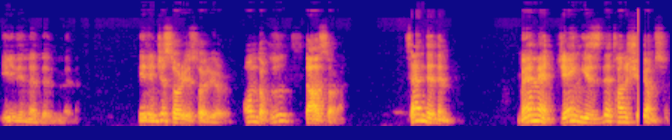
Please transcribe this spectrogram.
iyi dinle dedim dedim. Birinci soruyu soruyorum. 19'u daha sonra. Sen dedim Mehmet Cengiz'le tanışıyor musun?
